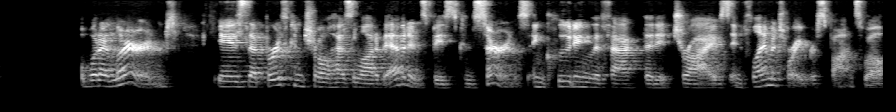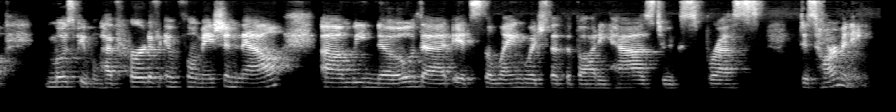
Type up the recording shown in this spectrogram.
what I learned is that birth control has a lot of evidence based concerns, including the fact that it drives inflammatory response. Well, most people have heard of inflammation now. Um, we know that it's the language that the body has to express disharmony.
